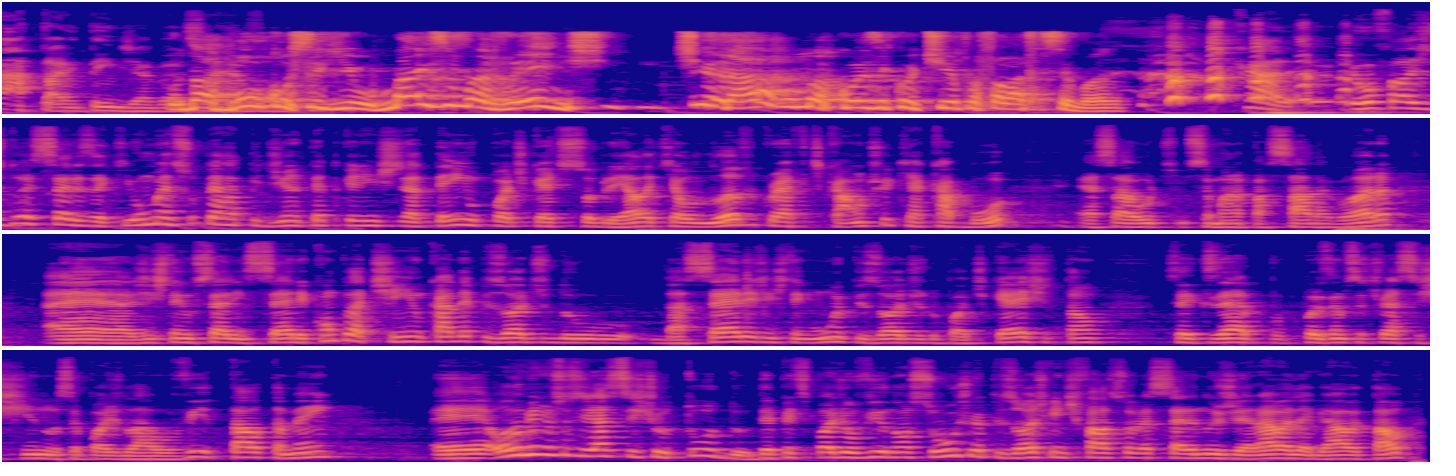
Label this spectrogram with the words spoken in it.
Ah, tá, entendi agora. O Dabu Sério. conseguiu, mais uma vez, tirar uma coisa que eu tinha pra falar essa semana. Cara, eu vou falar de duas séries aqui. Uma é super rapidinho, até porque a gente já tem o um podcast sobre ela, que é o Lovecraft Country, que acabou essa última semana passada agora. É, a gente tem um série em série completinho. Cada episódio do, da série, a gente tem um episódio do podcast. Então, se você quiser, por por exemplo, se você estiver assistindo, você pode ir lá ouvir e tal também. É, ou no mínimo, se você já assistiu tudo, de repente você pode ouvir o nosso último episódio que a gente fala sobre a série no geral, é legal e tal.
